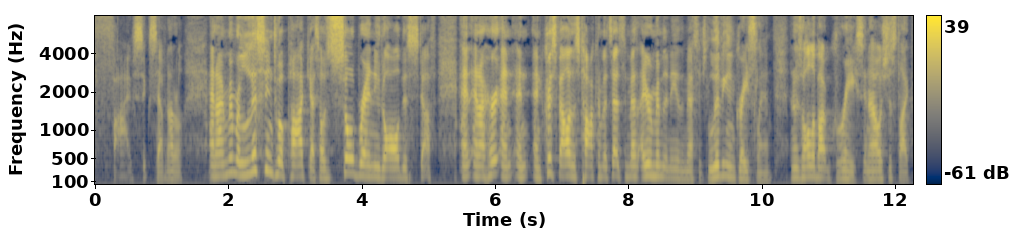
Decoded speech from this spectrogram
five, six, seven, I don't know. And I remember listening to a podcast. I was so brand new to all this stuff. And, and I heard, and, and, and Kris Vallotton's talking about, that's the mess, I remember the name of the message, Living in Graceland. And it was all about grace. And I was just like,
